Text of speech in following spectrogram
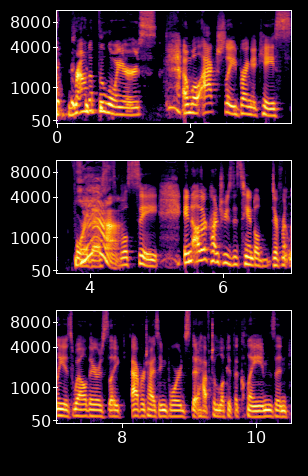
Round up the lawyers. and we'll actually bring a case for Yeah. this. We'll see. In other countries, it's handled differently as well. There's like advertising boards that have to look at the claims. And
